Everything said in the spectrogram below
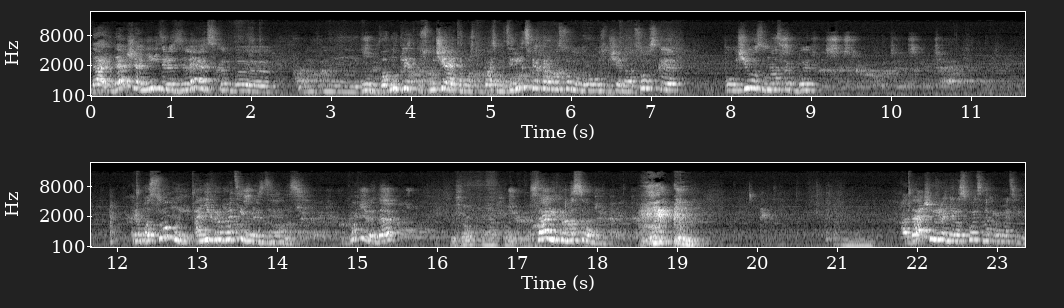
Да, и дальше они, видите, разделяются как бы ну, в одну случайно может попасть материнская хромосома, в другую случайно отцовская. Получилось у нас как бы хромосомы, а не хроматиды разделились. Вы поняли, да? Сами хромосомы. А дальше уже они расходятся на хроматиды.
